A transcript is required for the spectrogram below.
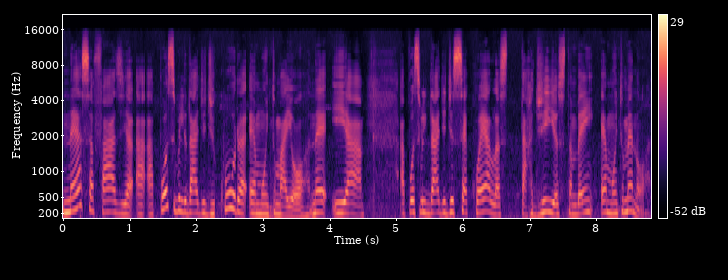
nessa fase a, a possibilidade de cura é muito maior, né? E a, a possibilidade de sequelas tardias também é muito menor.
